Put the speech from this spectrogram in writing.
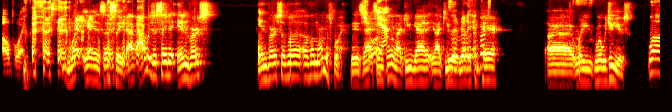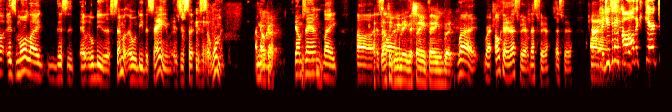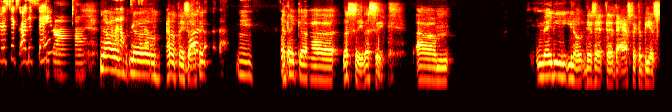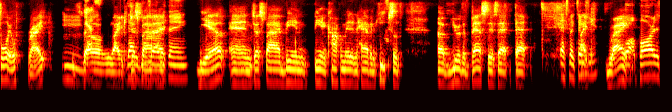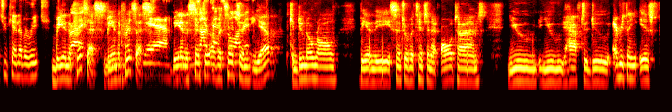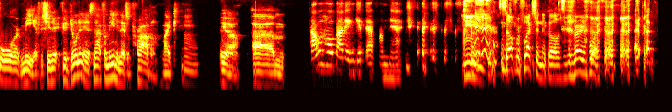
Oh boy. what is? Let's see. I, I, would just say the inverse, inverse of a of a mama's boy. The exact sure. same yeah. thing. Like you got it. Like you is would never really compare. Uh, what do you? What would you use? Well, it's more like this. Is, it would be the similar. It would be the same. It's just a, it's just a woman. I mean, okay. You know what I'm saying? Like, uh, I think we mean the same thing, but right, right. Okay, that's fair. That's fair. That's fair. Uh, but do you think all the characteristics are the same? No, no, I don't think no, so. I, don't think so. I think mm, I think uh let's see, let's see. Um maybe, you know, there's that the, the aspect of being spoiled, right? Mm. So like Daddy just by everything. yeah, and just by being being complimented and having heaps of of you're the best is that that Expectation. like right or a bar that you can't ever reach. being the Right. princess, being the princess. Yeah. being the center of attention. already. Yep, can do no wrong. Being the center of attention at all times. You you have to do everything is for me. If it's, if you're doing it and it's not for me, then there's a problem. Like Mm. you know, um, I would hope I didn't get that from that. Mm. Self reflection, Nicole. It's it's very important.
